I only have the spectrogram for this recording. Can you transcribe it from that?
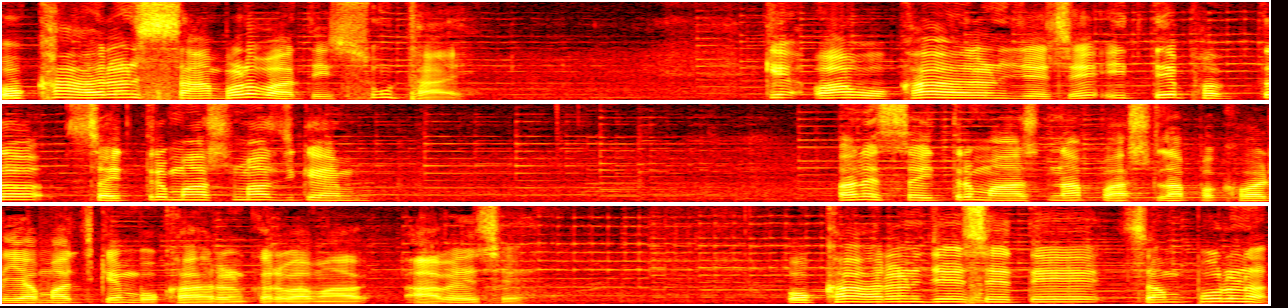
ઓખા હરણ સાંભળવાથી શું થાય? કે આ ઓખા હરણ જે છે એ તે ફક્ત ચૈત્ર માસમાં જ કેમ? અને ચૈત્ર માસના પાછલા પખવાડિયામાં જ કેમ ઓખા હરણ કરવામાં આવે- છે? ઓખા હરણ જે છે, તે સંપૂર્ણ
